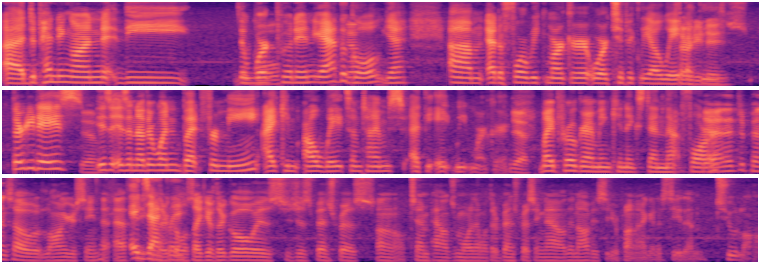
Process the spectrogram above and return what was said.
uh, depending on the the, The work goal. put in. Yeah, the Yeah. goal. Yeah, um, at a four week marker, or typically I'll wait at 30 the days. 30 days Yeah. is, is another one but for me i can i'll wait sometimes at the eight week marker Yeah. my programming can extend that far Yeah, and it depends how long you're seeing that athlete and Exactly. their goals. Like if their goal is to just bench press, I don't know, ten pounds more than what they're bench pressing now, then obviously you're probably not going to see them too long.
